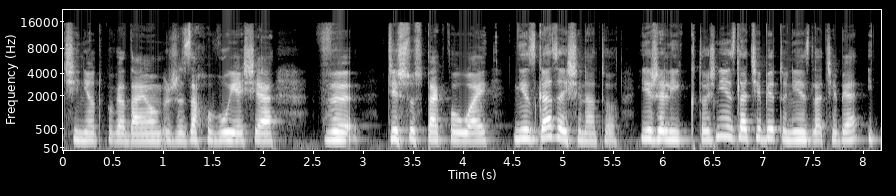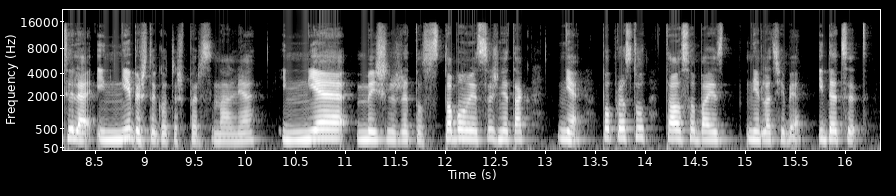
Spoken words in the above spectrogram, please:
ci nie odpowiadają, że zachowuje się w disrespectful way. Nie zgadzaj się na to. Jeżeli ktoś nie jest dla ciebie, to nie jest dla ciebie i tyle. I nie bierz tego też personalnie. I nie myśl, że to z tobą jest coś nie tak. Nie. Po prostu ta osoba jest nie dla ciebie i decyd.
